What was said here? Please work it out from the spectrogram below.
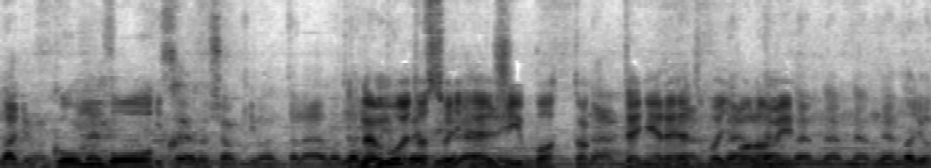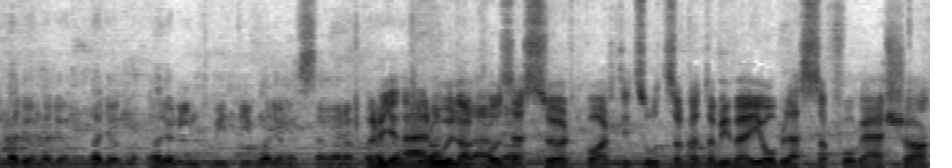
nagyon. gombok, Ez iszonyatosan ki van találva. Tehát nem volt az, hogy vezérelni. elzsibbadt a Nem, tenyered, nem, vagy nem, valami. Nem, nem, nem, nem. Nagyon, nagyon, nagyon, nagyon, nagyon intuitív, nagyon össze van rakva. Mert ugye árulnak hozzá third party cuccokat, amivel jobb lesz a fogása.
